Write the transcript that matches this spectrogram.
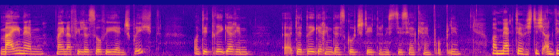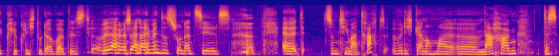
meinem, meiner Philosophie entspricht und die Trägerin äh, der Trägerin das gut steht, dann ist das ja kein Problem. Man merkt dir richtig an, wie glücklich du dabei bist. Allein wenn du es schon erzählst. Äh, zum Thema Tracht würde ich gerne nochmal äh, nachhaken. Das,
